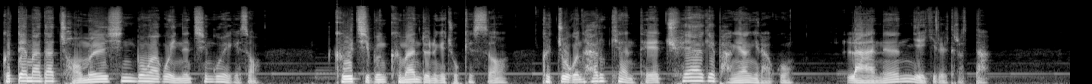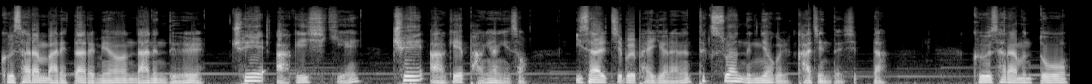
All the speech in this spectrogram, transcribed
그때마다 점을 신봉하고 있는 친구에게서 그 집은 그만두는 게 좋겠어. 그쪽은 하루키한테 최악의 방향이라고 라는 얘기를 들었다. 그 사람 말에 따르면 나는 늘 최악의 시기에 최악의 방향에서 이사할 집을 발견하는 특수한 능력을 가진 듯 싶다. 그 사람은 또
